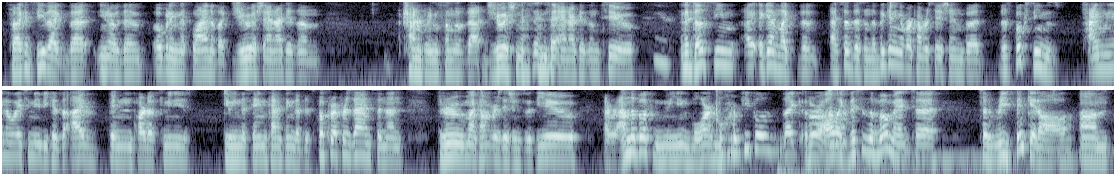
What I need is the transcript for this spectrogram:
so i could see that that you know the opening this line of like jewish anarchism trying to bring some of that jewishness into anarchism too. And it does seem again like the i said this in the beginning of our conversation but this book seems timely in a way to me because i've been part of communities doing the same kind of thing that this book represents. And then through my conversations with you around the book meeting more and more people like who are all like this is a moment to to rethink it all. Um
